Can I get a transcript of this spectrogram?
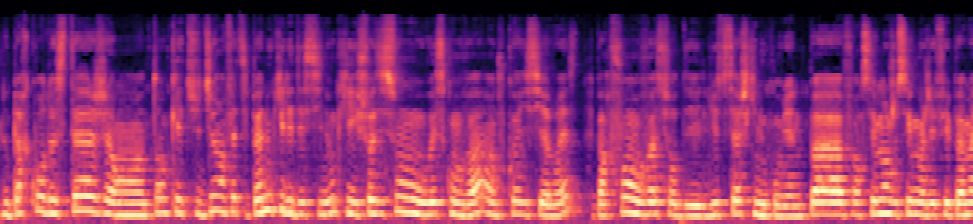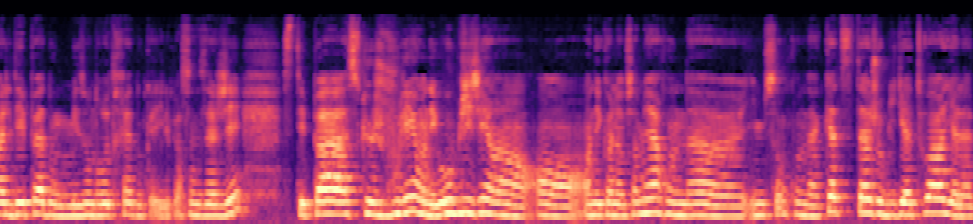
Nos parcours de stage en tant qu'étudiant, en fait, c'est pas nous qui les décidons, qui choisissons où est-ce qu'on va, en tout cas ici à Brest. Parfois, on va sur des lieux de stage qui nous conviennent pas forcément. Je sais que moi, j'ai fait pas mal d'EHPAD, donc maison de retraite, donc avec les personnes âgées. C'était pas ce que je voulais. On est obligé hein, en, école d'infirmière. On a, euh, il me semble qu'on a quatre stages obligatoires. Il y a la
